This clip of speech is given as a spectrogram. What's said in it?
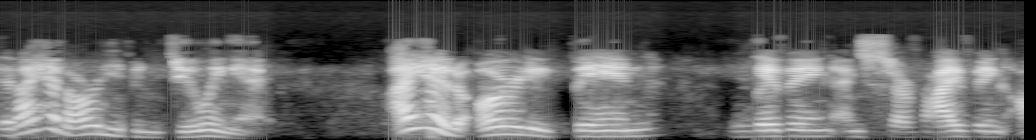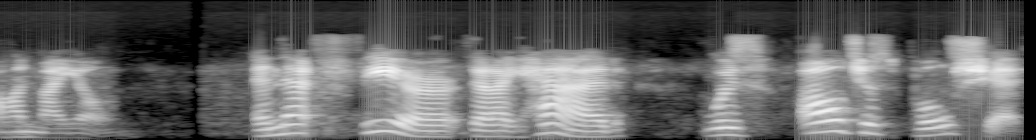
that I had already been doing it. I had already been living and surviving on my own. And that fear that I had was all just bullshit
